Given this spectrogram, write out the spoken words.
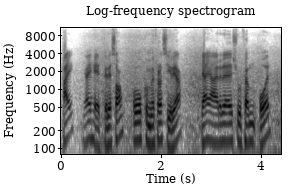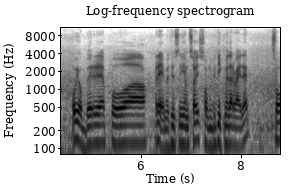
Hei, jeg heter Esan og kommer fra Syria. Jeg er eh, 25 år og jobber eh, på Reme 1000 i Hjemsøy som butikkmedarbeider. Så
